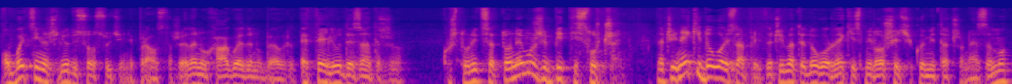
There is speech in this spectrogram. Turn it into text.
Obojci, inače, ljudi su osuđeni pravosnažno, jedan u Hagu, jedan u Beogradu. E, te ljude zadržao. Koštunica, to ne može biti slučajno. Znači, neki dogovor je napraviti. Znači, imate dogovor neki s Miloševićem koji mi tačno ne znamo.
